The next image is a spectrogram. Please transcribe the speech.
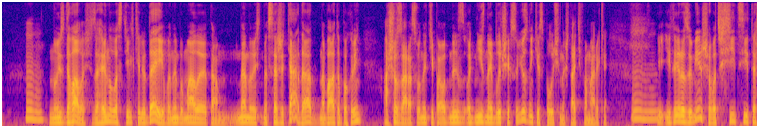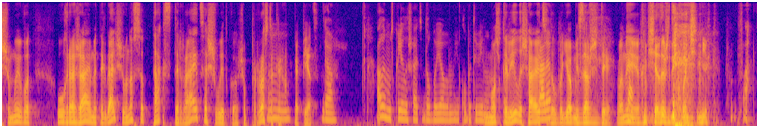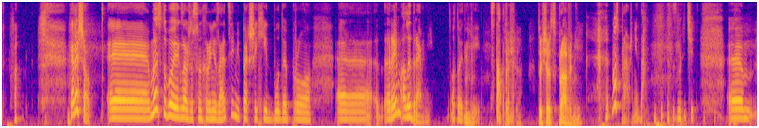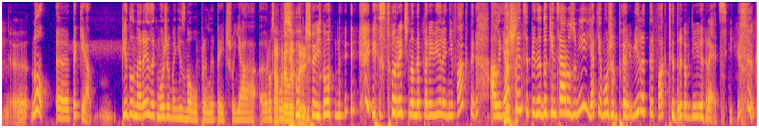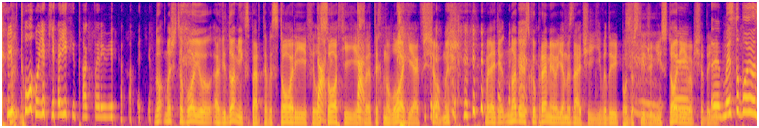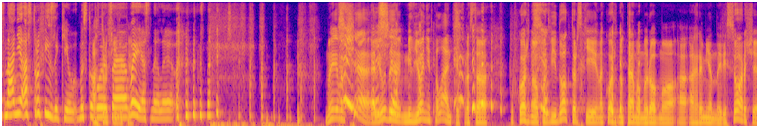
Угу. Ну і здавалось, загинуло стільки людей, вони би мали там ненависть на все життя, да, на багато поколінь. А що зараз? Вони, типа, одні з одні з найближчих союзників Сполучених Штатів Америки. Угу. І і ти розумієш, що от всі ці те, що ми от угрожаємо і так далі, воно все так стирається швидко, що просто угу. капець. Да. Але москалі лишаються долбойовими і кубити війну. Москалі лишаються Правда? долбойовими завжди. Вони взагалі завжди кончені. Факт, факт. Хорошо. Е, Ми з тобою, як завжди, синхронізації. Мій перший хід буде про е, Рим, але древній. Отой такий. З тапками. Той ще справжній. Ну, справжній, так. Да. Значить, е, е, ну, е, таке. Піду на ризик, може мені знову прилетить, що я розповсюджую історично неперевірені факти, але я, Ми в принципі, не до кінця розумію, як я можу перевірити факти Древньої Греції. Крім Ми... того, як я їх і так перевіряю. Ну, ми ж з тобою відомі експерти в історії, філософії, так, в так. технологіях. Що? Ми ж блядь, Нобелівську премію, я не знаю, чи її видають по дослідженню історії. Е, дають. Ми з тобою знані астрофізиків. Ми з тобою це вияснили. Ми взагалі люди мільйонів талантів. Просто в кожного по дві докторські, на кожну тему ми робимо агромінний ресерч,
